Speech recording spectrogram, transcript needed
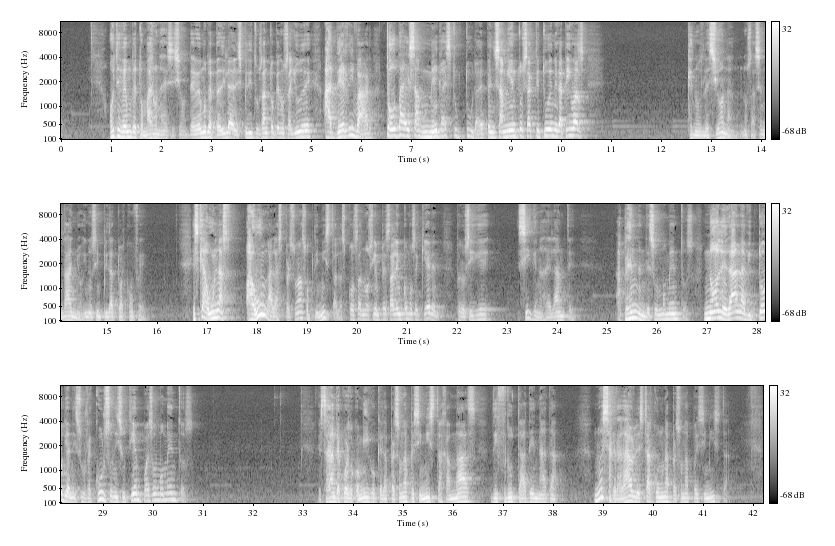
Hoy debemos de tomar una decisión, debemos de pedirle al Espíritu Santo que nos ayude a derribar toda esa mega estructura de pensamientos actitudes negativas que nos lesionan, nos hacen daño y nos impide actuar con fe. Es que aún, aún a las personas optimistas las cosas no siempre salen como se quieren, pero sigue, siguen adelante. Aprenden de esos momentos. No le dan la victoria, ni sus recursos, ni su tiempo a esos momentos. Estarán de acuerdo conmigo que la persona pesimista jamás disfruta de nada. No es agradable estar con una persona pesimista.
